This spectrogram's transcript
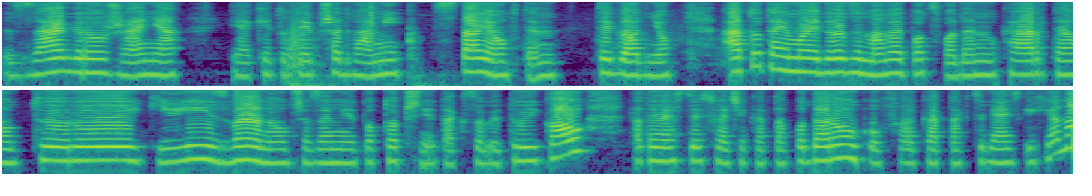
zagrożenia, jakie tutaj przed Wami stoją w tym tygodniu. A tutaj, moi drodzy, mamy pod spodem kartę trójki, zwaną przeze mnie potocznie tak sobie trójką. Natomiast to jest, słuchajcie, karta podarunków w kartach cygańskich i ona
